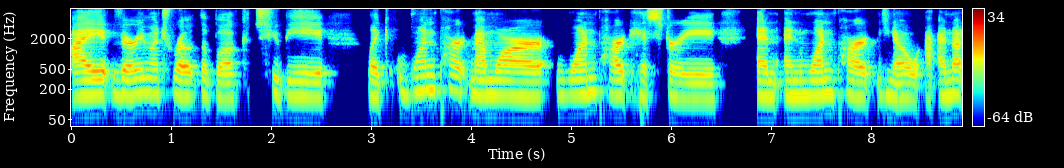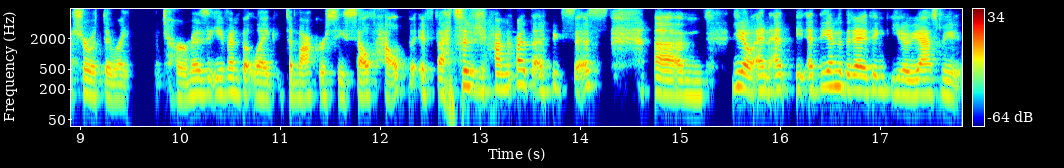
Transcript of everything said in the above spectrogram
i very much wrote the book to be like one part memoir one part history and and one part you know i'm not sure what the right term is even but like democracy self-help if that's a genre that exists. Um you know and at, at the end of the day i think you know you asked me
